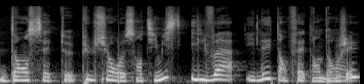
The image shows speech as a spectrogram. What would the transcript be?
dans cette pulsion ressentimiste, il va, il est en fait en danger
